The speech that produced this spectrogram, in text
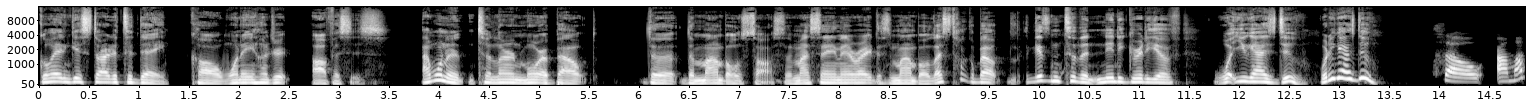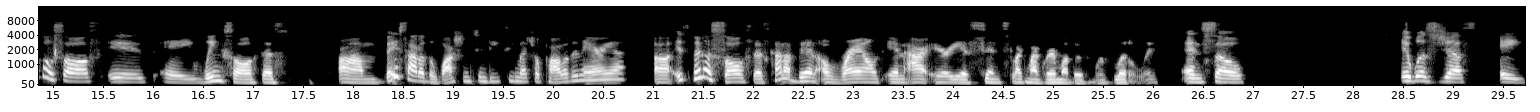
Go ahead and get started today. Call 1 800 offices. I wanted to learn more about the the mambo sauce. Am I saying that right? This is mambo. Let's talk about get into the nitty gritty of what you guys do. What do you guys do? So, our mambo sauce is a wing sauce that's um, based out of the Washington D.C. metropolitan area. Uh, it's been a sauce that's kind of been around in our area since like my grandmother was little, and, and so it was just a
